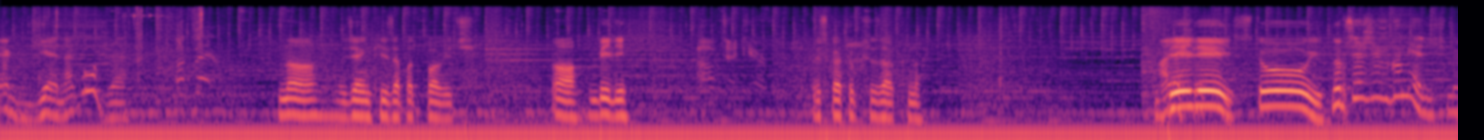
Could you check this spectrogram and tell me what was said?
Jak gdzie? Na górze. No, dzięki za podpowiedź. O, Billy wyskoczył przez okno. Ale- Billy, stój! No przecież już go mieliśmy.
